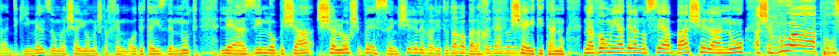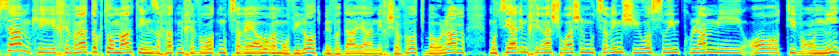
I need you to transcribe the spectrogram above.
עד ג', זה אומר שהיום יש לכם עוד את ההזדמנות להאזין לו בשעה שלוש ועשרים. שירי לב-ארי, תודה רבה לך תודה. שהיית איתנו. נעבור מיד אל הנושא הבא שלנו. השבוע פורסם כי חברת דוקטור מרטינס, אחת מחברות מוצרי האור המובילות, בוודאי הנחשבות בעולם, מוציאה למכירה שורה של מוצרים שיהיו עשויים כולם מאור טבעוני.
